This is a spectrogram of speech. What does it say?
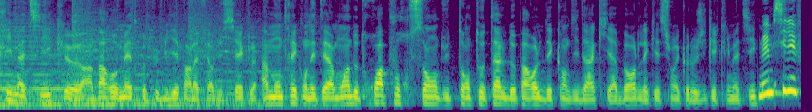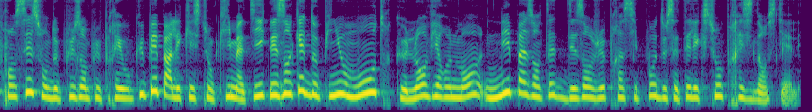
climatiques. Euh, un baromètre publié par l'affaire du siècle a montré qu'on était à moins de 3% du temps total de parole des candidats qui abordent les questions écologiques et climatiques. Même si les Français sont de plus en plus préoccupés par les questions climatiques, les enquêtes d'opinion montrent que l'environnement n'est pas en tête des enjeux principaux de cette élection présidentielle.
